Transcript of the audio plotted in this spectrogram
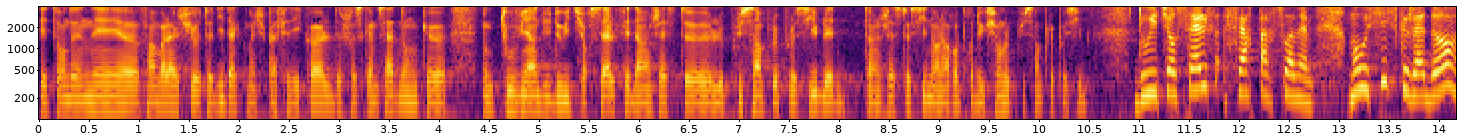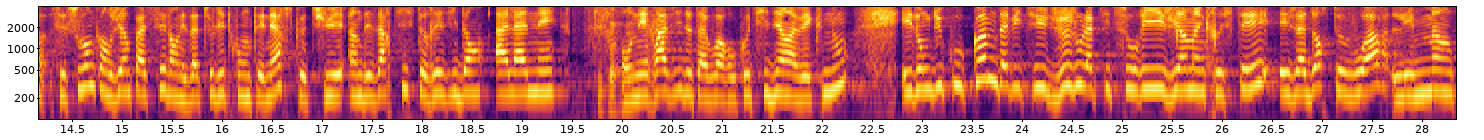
étant donné, euh, enfin voilà, je suis autodidacte, moi j'ai pas fait d'école, de choses comme ça, donc euh, donc tout vient du do it yourself et d'un geste le plus simple possible un geste aussi dans la reproduction le plus simple possible. Do it yourself, faire par soi-même. Moi aussi, ce que j'adore, c'est souvent quand je viens passer dans les ateliers de containers, que tu es un des artistes résidents à l'année on est ravis de t'avoir au quotidien avec nous. Et donc du coup, comme d'habitude, je joue la petite souris, je viens m'incruster et j'adore te voir les mains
